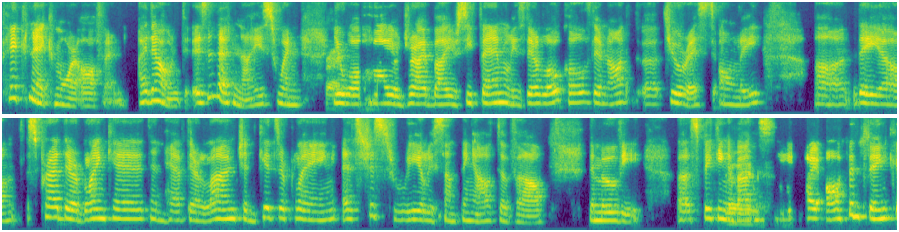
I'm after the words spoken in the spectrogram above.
picnic more often? I don't. Isn't that nice when right. you walk by or drive by, you see families? They're locals. They're not uh, tourists only. Uh, they um, spread their blanket and have their lunch, and kids are playing. It's just really something out of uh, the movie. Uh, speaking really about I often think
